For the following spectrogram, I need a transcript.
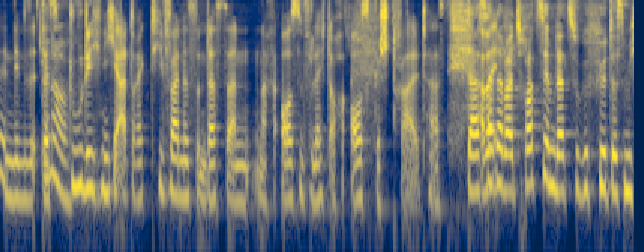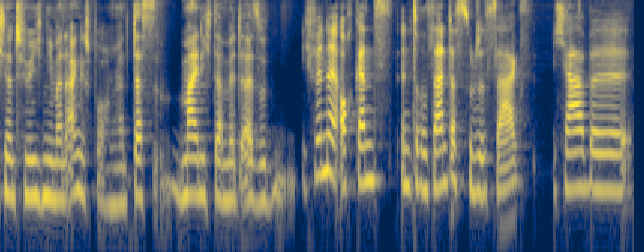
in dem, dass genau. du dich nicht attraktiv fandest und das dann nach außen vielleicht auch ausgestrahlt hast. Das aber hat aber trotzdem dazu geführt, dass mich natürlich niemand angesprochen hat. Das meine ich damit. Also ich finde auch ganz interessant, dass du das sagst. Ich habe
